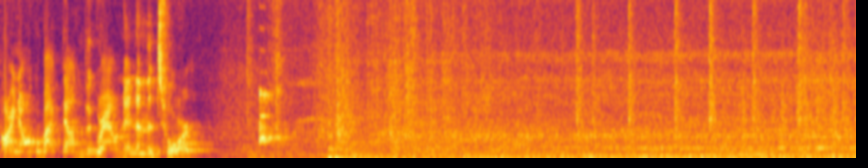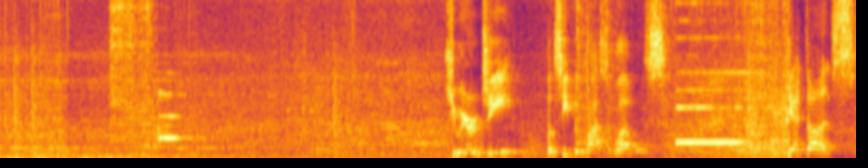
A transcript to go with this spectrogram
Alright, now I'll go back down to the ground and then the tour. QERG. Let's see if it classic levels. Yeah, it does.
